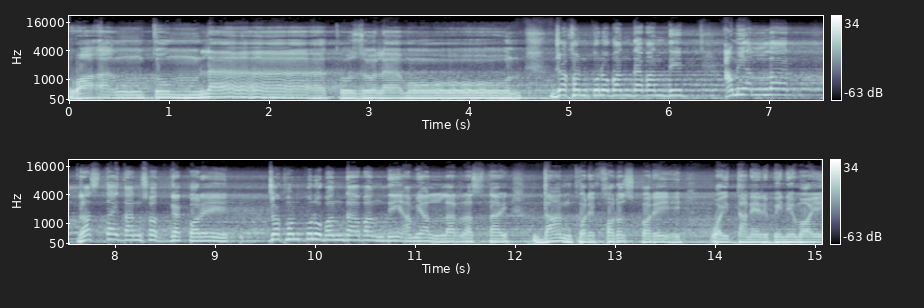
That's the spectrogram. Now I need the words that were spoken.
وأنتم لا تظلمون যখন কোনো বান্দা বান্দি আমি আল্লাহর রাস্তায় দান সদ্গা করে। যখন কোনো বান্দা বান্দি আমি আল্লাহর রাস্তায় দান করে, খরচ করে, ওই দানের বিনিময়ে,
